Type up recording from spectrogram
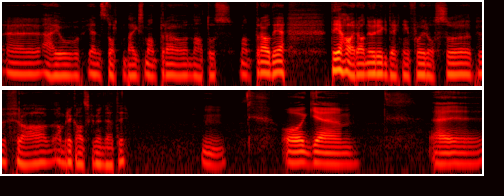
Uh, er jo Jens Stoltenbergs mantra og Natos mantra. Og det, det har han jo ryggdekning for også fra amerikanske myndigheter. Mm. Og eh, eh,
